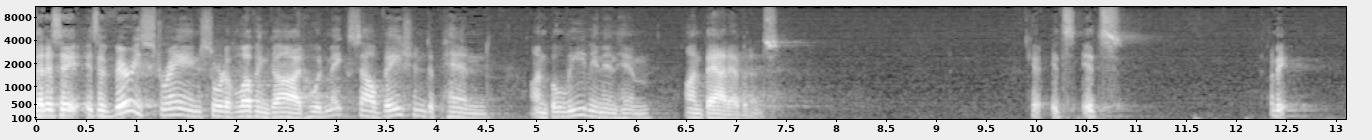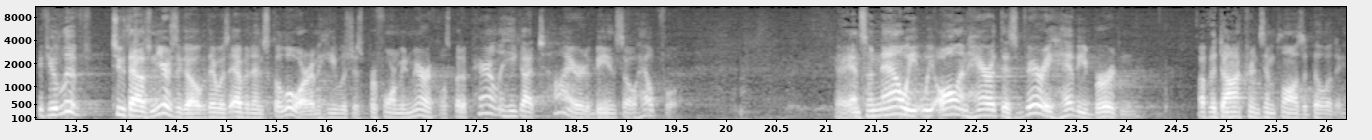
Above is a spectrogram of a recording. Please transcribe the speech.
that it's a, it's a very strange sort of loving God who would make salvation depend on believing in him on bad evidence. Okay, it's, it's, I mean, if you lived 2,000 years ago, there was evidence galore. I mean, he was just performing miracles. But apparently, he got tired of being so helpful. Okay, and so now we, we all inherit this very heavy burden of the doctrine's implausibility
